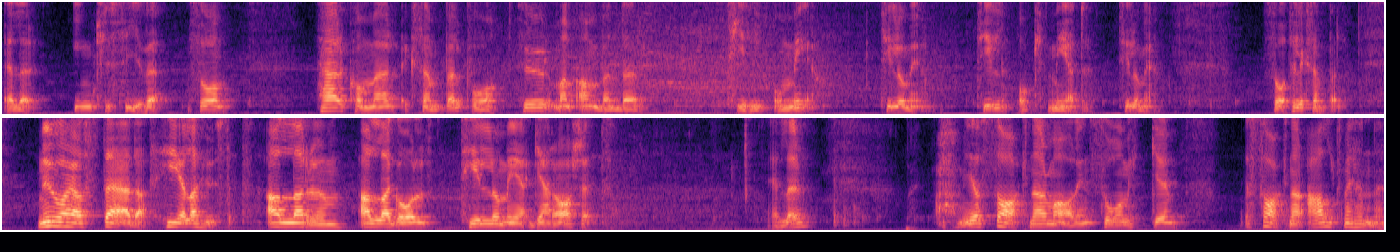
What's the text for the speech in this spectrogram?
eller inklusive. Så här kommer exempel på hur man använder till och med. Till och med. Till och med. Till och med. Så till exempel. Nu har jag städat hela huset. Alla rum, alla golv, till och med garaget. Eller? Jag saknar Malin så mycket. Jag saknar allt med henne.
